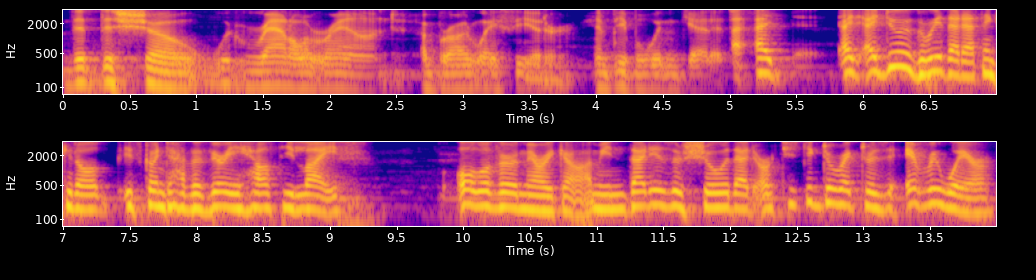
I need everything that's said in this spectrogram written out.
that this show would rattle around a Broadway theater and people wouldn't get it. I, I I do agree that I think it'll it's going to have a very healthy life all over America. I mean, that is a show that artistic directors everywhere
